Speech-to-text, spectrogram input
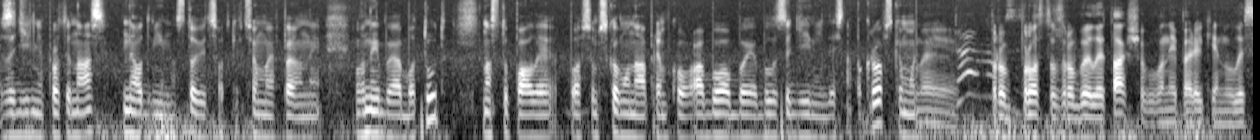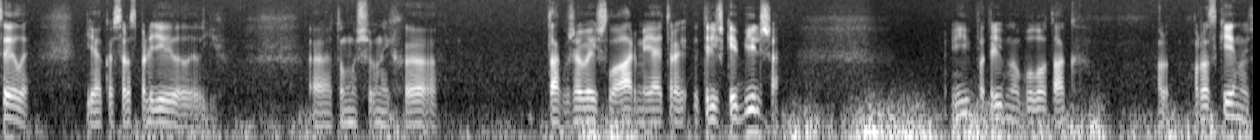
задіяні проти нас, неодмінно, 100%. В цьому я впевнений. Вони би або тут наступали по сумському напрямку, або би були задіяні десь на Покровському. Ми Про- просто зробили так, щоб вони перекинули сили якось розподілили їх. Е, Тому що в них е, так вже вийшло армія трішки більша. І потрібно було так р- розкинути.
